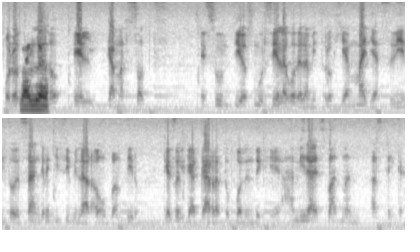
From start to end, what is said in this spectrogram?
Por otro Vaya. lado, el Camazotz es un dios murciélago de la mitología maya, sediento de sangre y similar a un vampiro, que es el que acá rato ponen de que, ah, mira, es Batman azteca.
